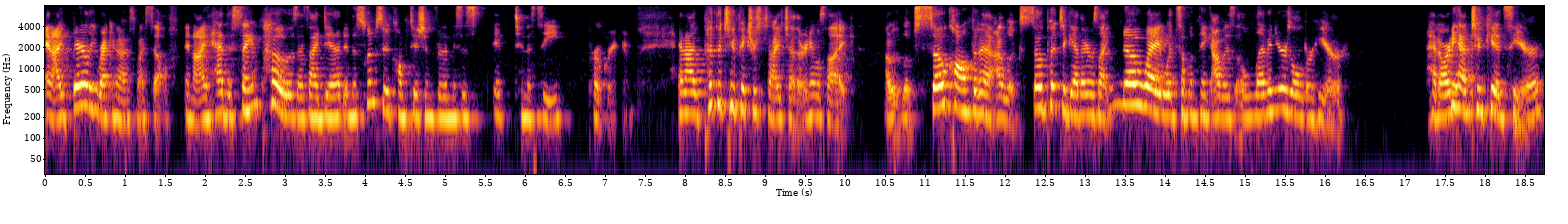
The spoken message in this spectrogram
and i barely recognized myself and i had the same pose as i did in the swimsuit competition for the mrs tennessee program and i put the two pictures beside each other and it was like I looked so confident. I looked so put together. It was like, no way would someone think I was 11 years older here had already had two kids here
